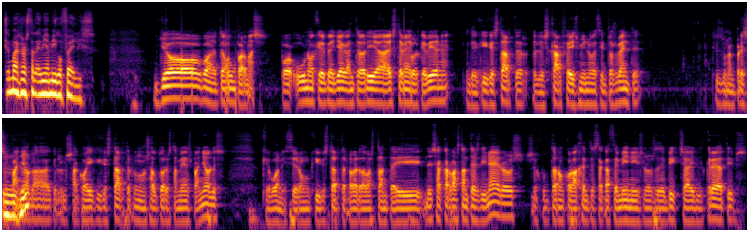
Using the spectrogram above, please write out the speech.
¿Qué más nos trae mi amigo Félix? Yo, bueno, tengo un par más. Por uno que me llega en teoría este mes o el que viene, de Kickstarter, el Scarface 1920, que es de una empresa española que lo sacó ahí Kickstarter, unos autores también españoles, que bueno, hicieron Kickstarter, la verdad, bastante ahí, de sacar bastantes dineros, se juntaron con la gente esta que hace minis, los de Big Child Creatives,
